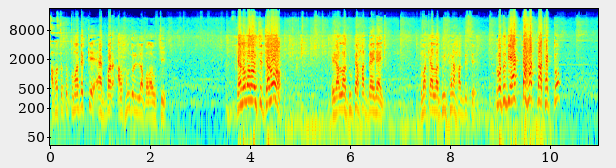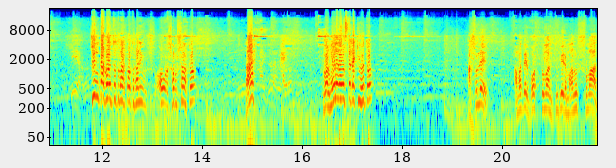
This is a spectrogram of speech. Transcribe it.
আপাতত তোমাদেরকে একবার আলহামদুলিল্লাহ বলা উচিত। কেন বলা উচিত জানো? এর আল্লাহ দুটো হাত দেয় নাই। তোমাকে আল্লাহ দুইখানা হাত দিছে। তোমার যদি একটা হাত না থাকতো, চিন্তা করো তো তোমার কতখানি সমস্যা হতো। হ্যাঁ? তোমার মনের অবস্থাটা কি হতো? আসলে আমাদের বর্তমান যুগের মানুষ সমাজ,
